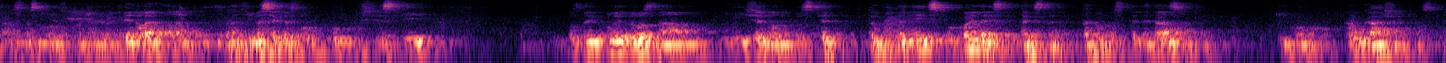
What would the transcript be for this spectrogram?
Tam jsme spolu spodili taky, ale, ale vrátíme se ke zvonku štěstí. Zdenkovi bylo známý, že on prostě, dokud není spokojený s tím textem, tak ho prostě nedá zvuky nikomu, neukáže prostě.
